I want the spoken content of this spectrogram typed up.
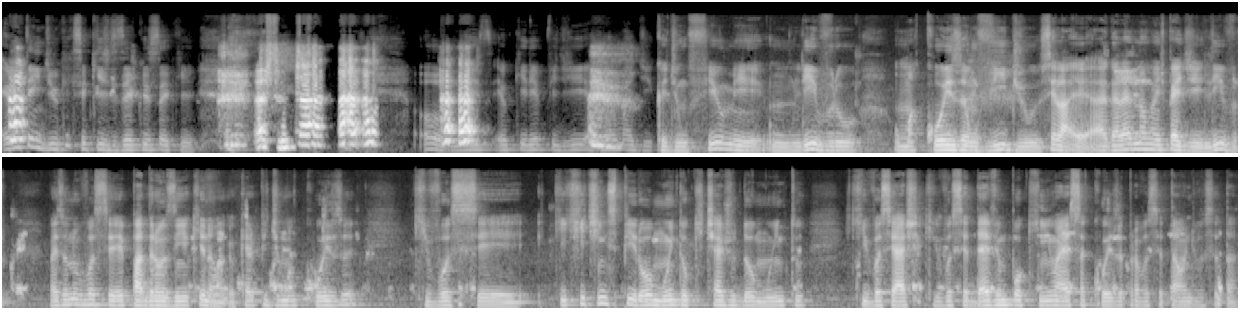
Eu entendi o que você quis dizer com isso aqui. Oh, mas eu queria pedir uma dica de um filme, um livro, uma coisa, um vídeo, sei lá. é, A galera normalmente pede livro, mas eu não vou ser padrãozinho aqui não. Eu quero pedir uma coisa que você que, que te inspirou muito ou que te ajudou muito, que você acha que você deve um pouquinho a essa coisa pra você estar onde você tá.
